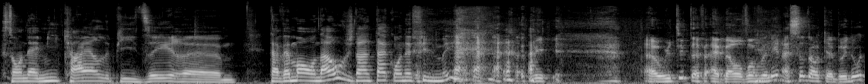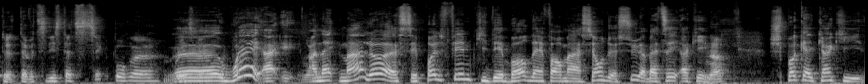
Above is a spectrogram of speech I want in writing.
Son ami Kyle puis dire euh, T'avais mon âge dans le temps qu'on a filmé oui. Ah oui, tout à fait. Eh ben, on va revenir à ça. Donc, Bruno, t'a- t'avais-tu des statistiques pour. euh, Euh, ouais, ah, et- honnêtement, là, c'est pas le film qui déborde d'informations dessus. Ah ben, tu sais, ok. Non. Je suis pas quelqu'un qui.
